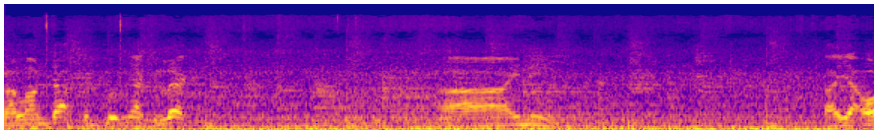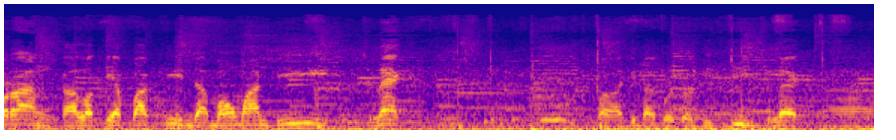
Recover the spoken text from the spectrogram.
kalau enggak bentuknya jelek. Nah ini. Kayak orang kalau tiap pagi enggak mau mandi jelek. Apalagi enggak gosok gigi jelek. Nah,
